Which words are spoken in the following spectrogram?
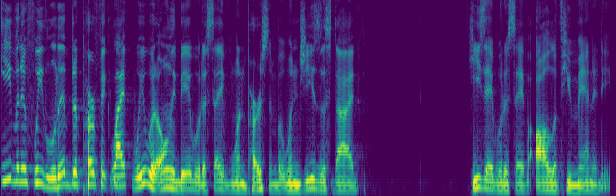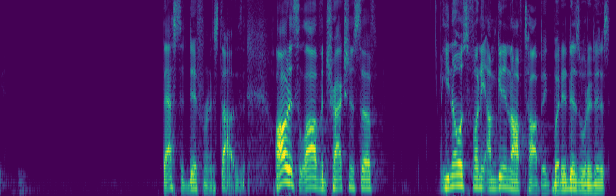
even if we lived a perfect life, we would only be able to save one person, but when Jesus died, he's able to save all of humanity. That's the difference. Stop. All this law of attraction stuff. You know what's funny? I'm getting off topic, but it is what it is.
